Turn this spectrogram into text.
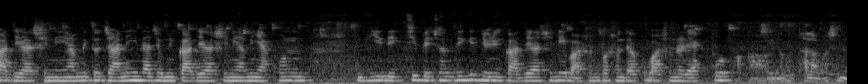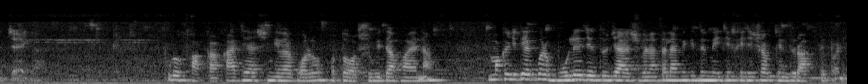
কাজে আসেনি। আমি তো জানি না যে উনি কাজে আসেনি। আমি এখন গিয়ে দেখছি পেছন দিকে যে উনি কাজে আসেনি। বাসন ফাসন দেখো, বাসনের এক পুরো ফাঁকা হয়ে যাবে থালা বাসনের জায়গা। পুরো ফাঁকা। কাজে আসেনি এবার বলো, কত অসুবিধা হয় না? আমাকে যদি একবার বলে যেত যে আসবে না, তাহলে আমি কিন্তু মেজে ফেজে সব কিন্তু রাখতে পারি,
